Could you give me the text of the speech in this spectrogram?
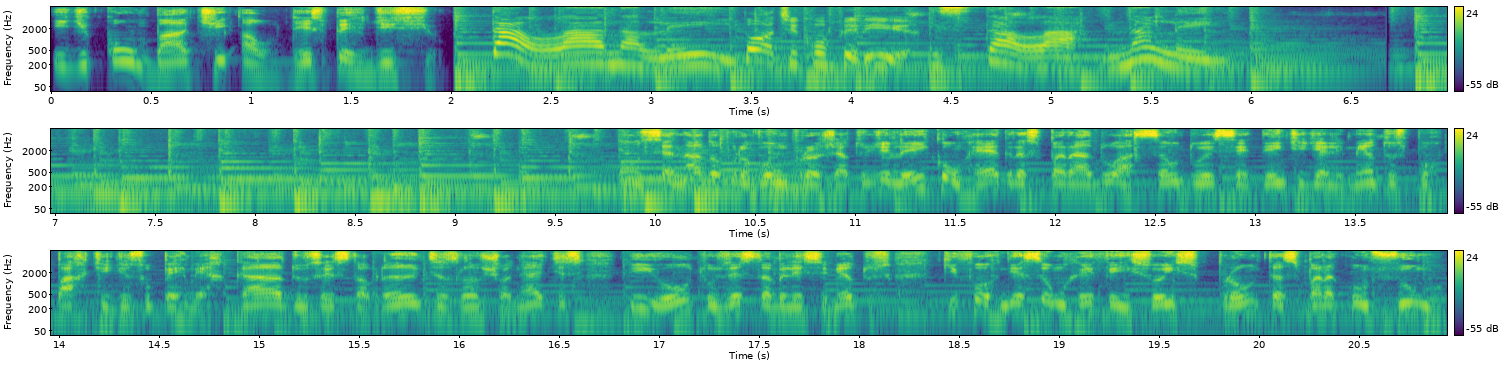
e de combate ao desperdício. Está lá na lei. Pode conferir. Está lá na lei. O Senado aprovou um projeto de lei com regras para a doação do excedente de alimentos por parte de supermercados, restaurantes, lanchonetes e outros estabelecimentos que forneçam refeições prontas para consumo.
